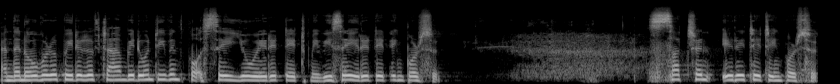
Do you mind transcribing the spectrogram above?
And then over a period of time, we don't even say you irritate me. We say irritating person. Such an irritating person.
